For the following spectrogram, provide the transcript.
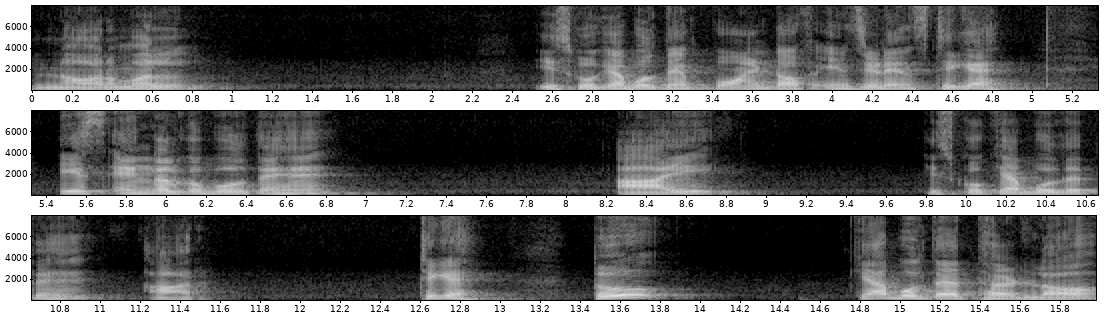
नॉर्मल इसको क्या बोलते हैं? पॉइंट ऑफ़ इंसिडेंस ठीक है? इस एंगल को बोलते हैं आई इसको क्या बोल देते हैं? आर ठीक है? तो क्या बोलता है third law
